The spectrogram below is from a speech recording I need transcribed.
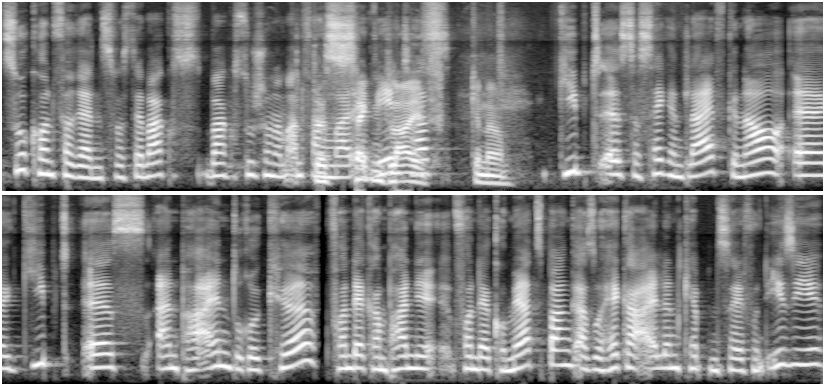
zur Konferenz, was der Markus, Markus du schon am Anfang das mal Second erwähnt Life, hast, genau gibt es, das Second Life, genau, äh, gibt es ein paar Eindrücke von der Kampagne von der Commerzbank, also Hacker Island, Captain Safe und Easy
